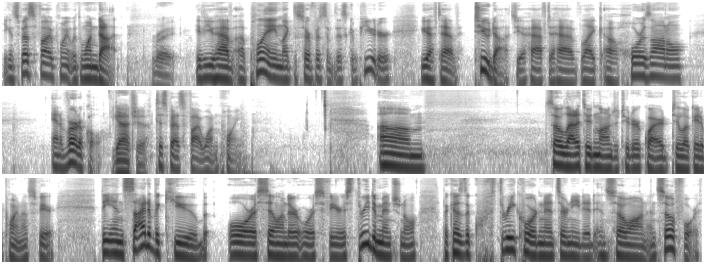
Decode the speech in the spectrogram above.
you can specify a point with one dot. Right. If you have a plane like the surface of this computer, you have to have two dots. You have to have like a horizontal and a vertical Gotcha. to specify one point. Um, so latitude and longitude are required to locate a point on a sphere. The inside of a cube or a cylinder or a sphere is three dimensional because the qu- three coordinates are needed, and so on and so forth.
